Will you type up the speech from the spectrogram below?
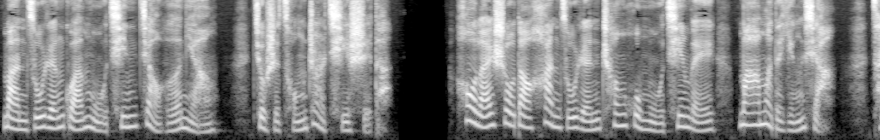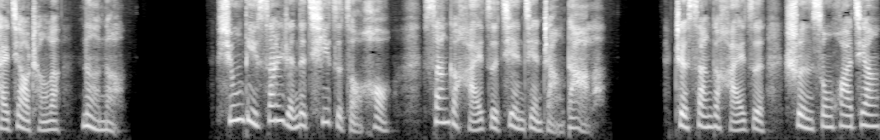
满族人管母亲叫额娘，就是从这儿起始的。后来受到汉族人称呼母亲为妈妈的影响，才叫成了讷讷。兄弟三人的妻子走后，三个孩子渐渐长大了。这三个孩子顺松花江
